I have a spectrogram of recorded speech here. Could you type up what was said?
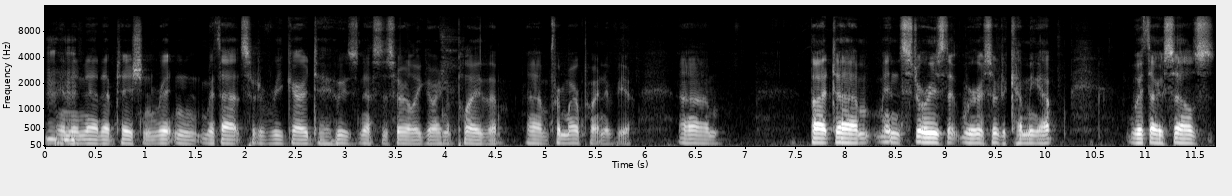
in Mhm. an adaptation, written without sort of regard to who's necessarily going to play them, um, from our point of view. Um, but um, in stories that we're sort of coming up with ourselves,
